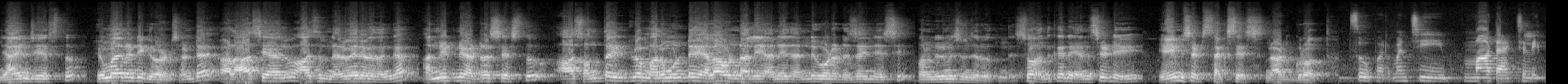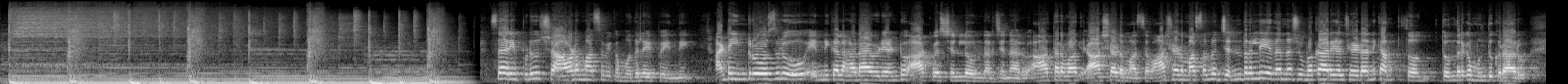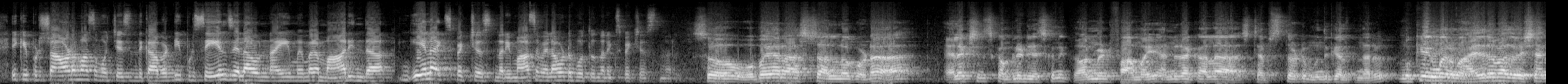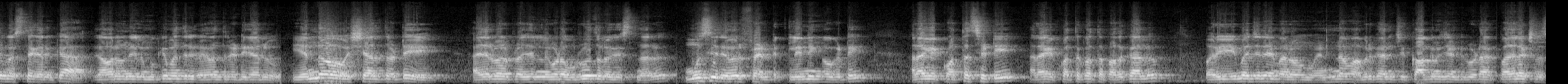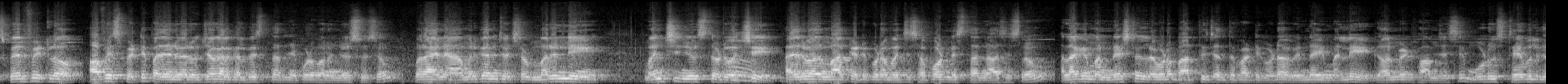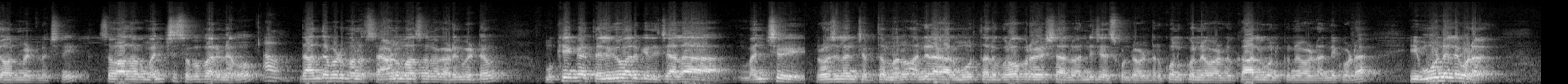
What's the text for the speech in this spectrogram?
న్యాయం చేస్తూ హ్యుమానిటీ గ్రౌండ్స్ అంటే వాళ్ళ ఆశయాలు ఆశలు నెరవేరే విధంగా అన్నిటిని అడ్రస్ చేస్తూ ఆ సొంత ఇంట్లో మనం ఉంటే ఎలా ఉండాలి అనేది అన్ని కూడా డిజైన్ చేసి మనం నిర్మించడం జరుగుతుంది సో అందుకని NCD aims at success not growth super మంచి మాట యాక్చువల్లీ సార్ ఇప్పుడు శ్రావణ మాసం ఇక మొదలైపోయింది అంటే ఇన్ని రోజులు ఎన్నికల హడావిడి అంటూ ఆ క్వశ్చన్ లో ఉన్నారు జనాలు ఆ తర్వాత ఆషాఢ మాసం ఆషాఢ మాసంలో జనరల్లీ ఏదైనా శుభకార్యాలు చేయడానికి అంత తొందరగా ముందుకు రారు ఇక ఇప్పుడు శ్రావణ మాసం వచ్చేసింది కాబట్టి ఇప్పుడు సేల్స్ ఎలా ఉన్నాయి మిమ్మల్ని మారిందా ఎలా ఎక్స్పెక్ట్ చేస్తున్నారు ఈ మాసం ఎలా ఉండబోతుందని ఎక్స్పెక్ట్ చేస్తున్నారు సో ఉభయ రాష్ట్రాల్లో కూడా ఎలక్షన్స్ కంప్లీట్ చేసుకుని గవర్నమెంట్ ఫామ్ అయ్యి అన్ని రకాల స్టెప్స్ తోటి ముందుకెళ్తున్నారు ముఖ్యంగా మనం హైదరాబాద్ విషయానికి వస్తే కనుక గౌరవనీయులు ముఖ్యమంత్రి రేవంత్ రెడ్డి గారు ఎన్నో విషయాలతోటి హైదరాబాద్ ప్రజలను కూడా ఇస్తున్నారు మూసీ రివర్ ఫ్రంట్ క్లీనింగ్ ఒకటి అలాగే కొత్త సిటీ అలాగే కొత్త కొత్త పథకాలు మరి ఈ మధ్యనే మనం వింటున్నాం అమెరికా నుంచి కాగ్నిజెంట్ కూడా పది లక్షల స్క్వేర్ ఫీట్ లో ఆఫీస్ పెట్టి పదిహేను వేల ఉద్యోగాలు కల్పిస్తున్నారని కూడా మనం న్యూస్ చూసాం మరి ఆయన అమెరికా నుంచి వచ్చినప్పుడు మరిన్ని మంచి న్యూస్ తోటి hmm. వచ్చి హైదరాబాద్ మార్కెట్ కూడా మంచి సపోర్ట్ ఇస్తారని ఆశిస్తున్నాము అలాగే మన నేషనల్ లో కూడా భారతీయ జనతా పార్టీ కూడా విన్ అయ్యి మళ్ళీ గవర్నమెంట్ ఫామ్ చేసి మూడు స్టేబుల్ గవర్నమెంట్లు వచ్చినాయి సో అదొక మంచి శుభ పరిణామం దాంతోపాటు మనం శ్రావణ మాసంలో అడుగుపెట్టాం ముఖ్యంగా తెలుగు వారికి ఇది చాలా మంచి రోజులని చెప్తాం మనం అన్ని రకాల ముహూర్తాలు గృహప్రవేశాలు అన్ని చేసుకుంటూ ఉంటారు కొనుక్కునే కాలు కార్లు వాళ్ళు అన్ని కూడా ఈ మూడు నెలలు కూడా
